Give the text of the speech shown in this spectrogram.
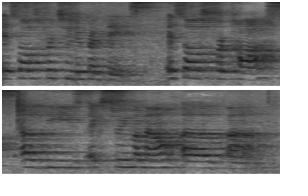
it solves for two different things. It solves for costs of these extreme amount of, um,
